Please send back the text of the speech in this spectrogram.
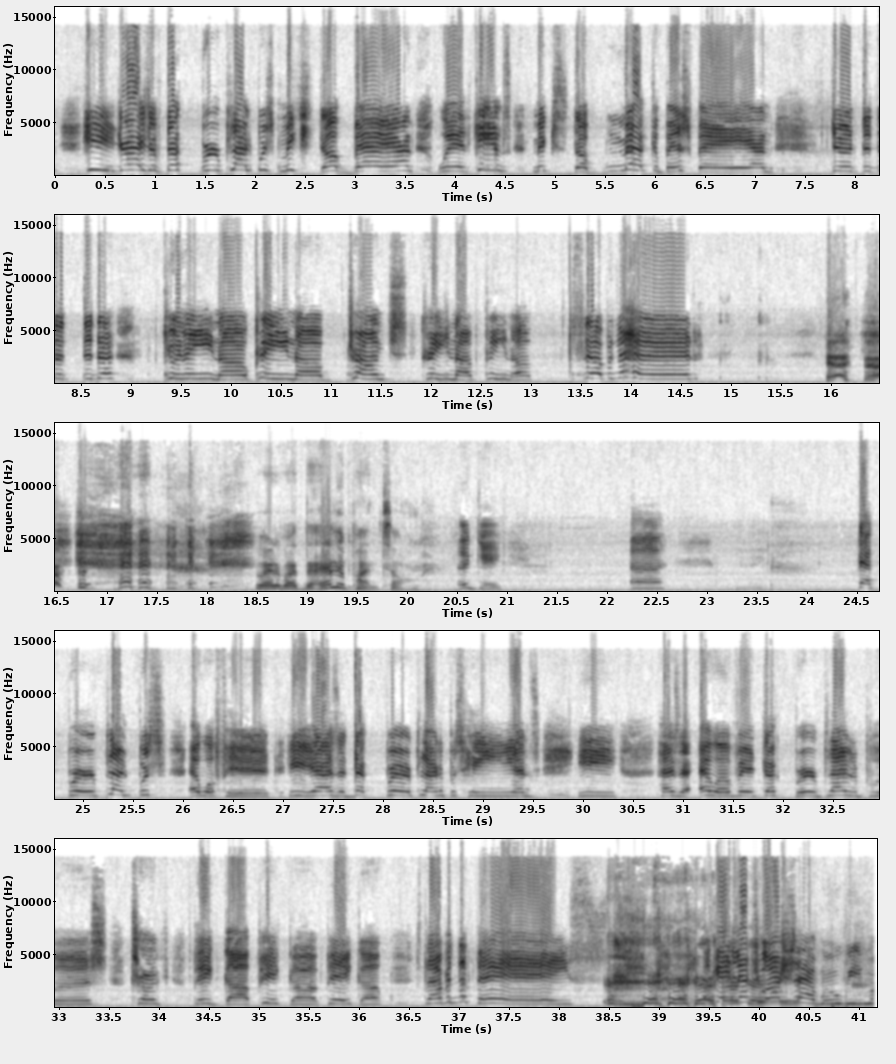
van. He drives a duckbird platypus mixed up van with cans mixed up Macabus van. Clean up, clean up, trunks, clean up, clean up. Slap in the head. what about the elephant song? Okay. Uh, platypus elephant. He has a duck, bird, platypus hands. He has an elephant duck, bird, platypus trunk. Pick up, pick up, pick up. Slap in the face. Okay, let's watch that movie.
